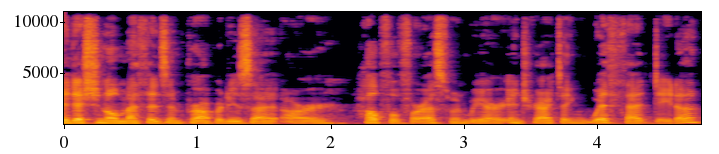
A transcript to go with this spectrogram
additional methods and properties that are helpful for us when we are interacting with that data.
